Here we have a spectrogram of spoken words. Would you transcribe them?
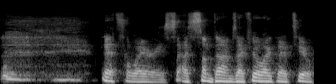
that's hilarious. sometimes I feel like that too.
